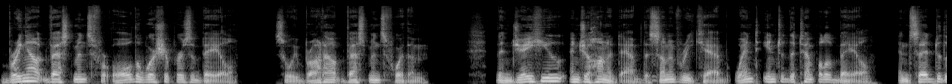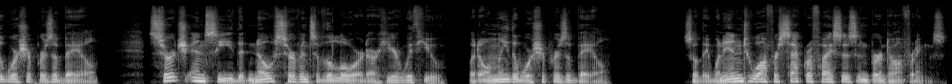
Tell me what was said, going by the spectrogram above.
Bring out vestments for all the worshippers of Baal. So he brought out vestments for them. Then Jehu and Jehonadab the son of Rechab went into the temple of Baal, and said to the worshippers of Baal, Search and see that no servants of the Lord are here with you, but only the worshippers of Baal. So they went in to offer sacrifices and burnt offerings.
